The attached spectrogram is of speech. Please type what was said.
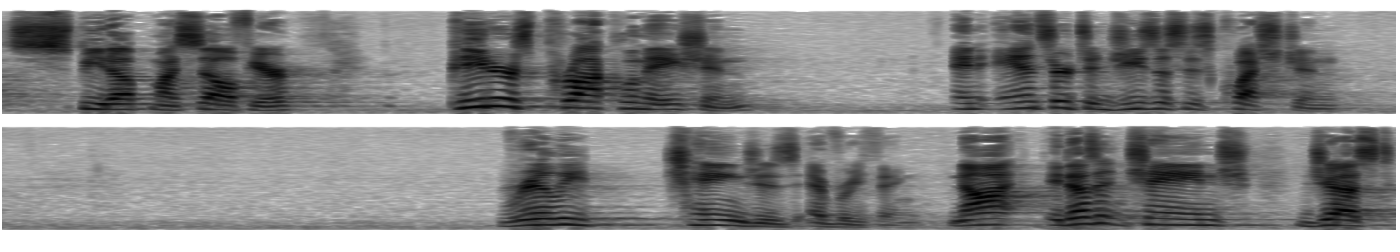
speed up myself here, Peter's proclamation in answer to Jesus' question really changes everything. Not, it doesn't change just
